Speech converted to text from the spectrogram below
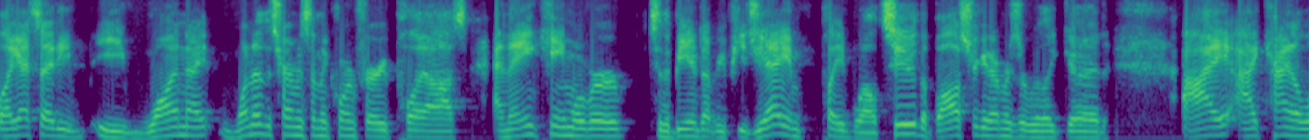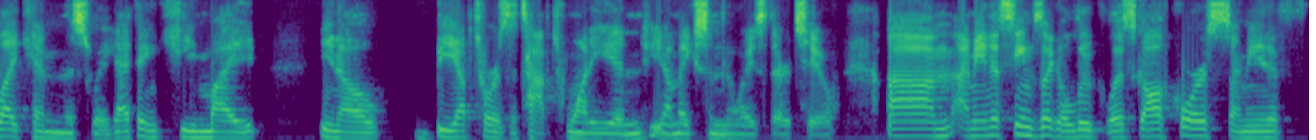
like I said, he he won I, one of the tournaments on the Korn Ferry playoffs, and then he came over to the BMW PGA and played well too. The ball striking numbers are really good. I I kind of like him this week. I think he might, you know, be up towards the top 20 and you know make some noise there too. Um, I mean, this seems like a Luke List golf course. I mean, if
